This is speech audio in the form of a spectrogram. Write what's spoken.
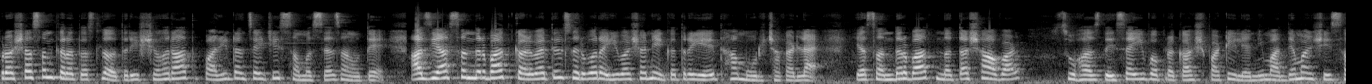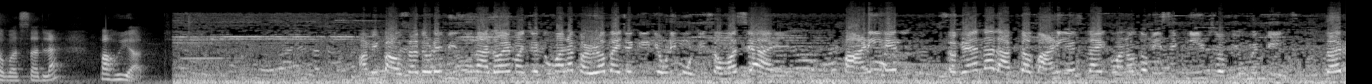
प्रशासन करत असलं तरी शहरात पाणी टंचाईची समस्या जाणवते. आज या संदर्भात कळव्यातील सर्व रहिवाशांनी एकत्र येत हा मोर्चा काढलाय. या संदर्भात नताशा आव्हाड सुहास देसाई व प्रकाश पाटील यांनी माध्यमांशी संवाद साधलाय. पाहुयात. आम्ही पावसात एवढे भिजून आलोय म्हणजे तुम्हाला कळलं पाहिजे की केवढी मोठी समस्या आहे. पाणी हे सगळ्यांना लागतं. पाणी is like one of the basic needs of human being तर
